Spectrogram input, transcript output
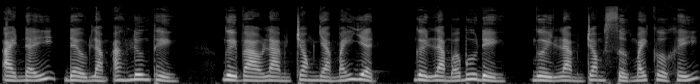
ai nấy đều làm ăn lương thiện. Người vào làm trong nhà máy dệt, người làm ở bưu điện, người làm trong xưởng máy cơ khí.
